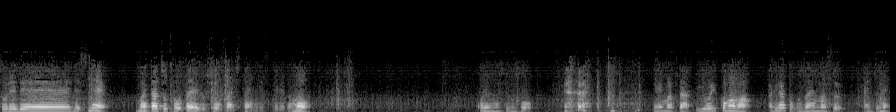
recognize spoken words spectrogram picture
それでですね、またちょっとお便りを紹介したいんですけれども、これ面白そう。えまた、よいこママ、ありがとうございます。えっとね、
